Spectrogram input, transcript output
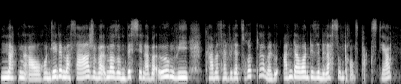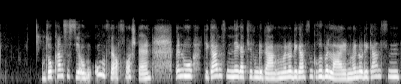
Nacken auch. Und jede Massage war immer so ein bisschen, aber irgendwie kam es halt wieder zurück, klar, weil du andauernd diese Belastung drauf packst, ja. Und so kannst du es dir ungefähr auch vorstellen, wenn du die ganzen negativen Gedanken, wenn du die ganzen Grübeleien, wenn du die ganzen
